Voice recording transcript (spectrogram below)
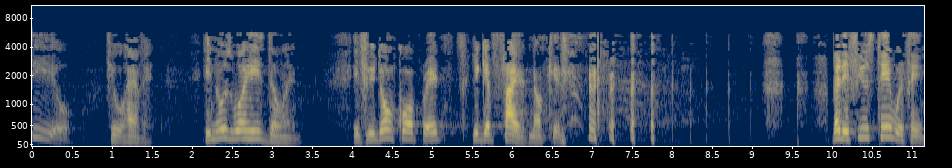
CEO, if you have it. He knows what he's doing. If you don't cooperate, you get fired. No kidding. but if you stay with him,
